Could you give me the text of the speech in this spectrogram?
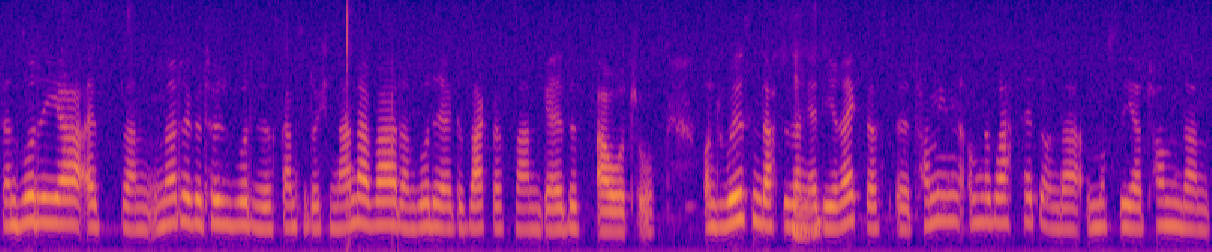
dann wurde ja, als dann Myrtle getötet wurde, das Ganze durcheinander war, dann wurde ja gesagt, das war ein gelbes Auto. Und Wilson dachte dann Mhm. ja direkt, dass äh, Tom ihn umgebracht hätte und da musste ja Tom dann,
